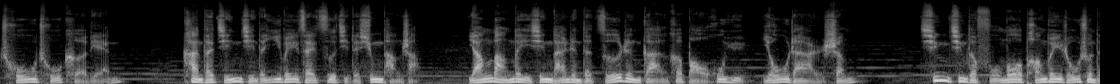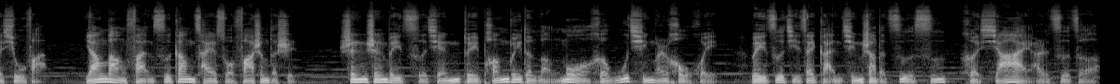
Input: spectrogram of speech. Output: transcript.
楚楚可怜。看他紧紧地依偎在自己的胸膛上，杨浪内心男人的责任感和保护欲油然而生，轻轻地抚摸彭威柔顺的秀发。杨浪反思刚才所发生的事，深深为此前对彭威的冷漠和无情而后悔，为自己在感情上的自私和狭隘而自责。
